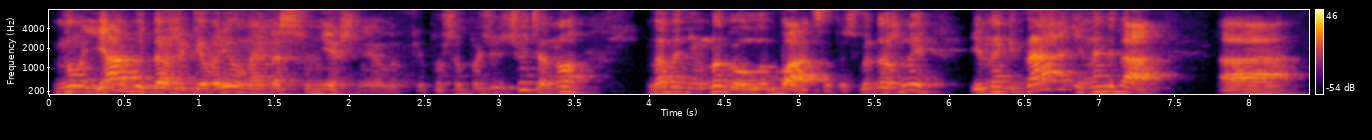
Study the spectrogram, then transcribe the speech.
Но я бы даже говорил, наверное, с внешней улыбкой, потому что по чуть-чуть оно надо немного улыбаться. То есть вы должны иногда, иногда, а,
